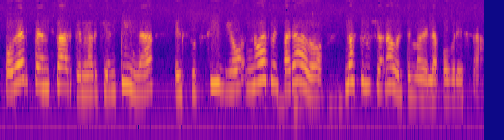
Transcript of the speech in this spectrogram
poder pensar que en la Argentina el subsidio no ha reparado, no ha solucionado el tema de la pobreza.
